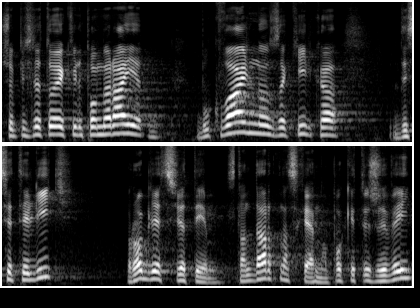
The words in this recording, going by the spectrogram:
що після того, як він помирає, буквально за кілька десятиліть роблять святим. Стандартна схема. Поки ти живий,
